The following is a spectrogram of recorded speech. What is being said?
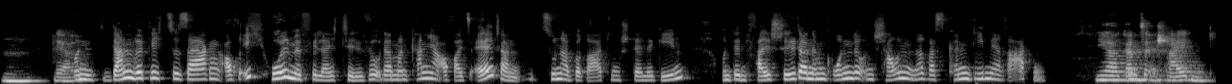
Mhm, ja. Und dann wirklich zu sagen, auch ich hole mir vielleicht Hilfe oder man kann ja auch als Eltern zu einer Beratungsstelle gehen und den Fall schildern im Grunde und schauen, ne, was können die mir raten. Ja, ganz und, entscheidend.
